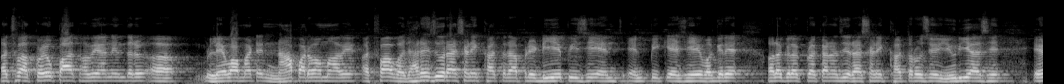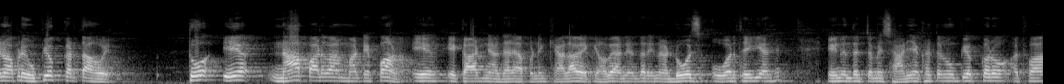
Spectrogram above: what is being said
અથવા કયો પાક હવે આની અંદર લેવા માટે ના પાડવામાં આવે, અથવા વધારે જો રાસાયણિક ખાતર આપણે ડીએપી છે એનપીકે છે, વગેરે અલગ અલગ પ્રકારના જે રાસાયણિક ખાતરો છે, યુરિયા છે, એનો આપણે ઉપયોગ કરતા હોય, તો એ ના પાડવા માટે પણ એ એ કાર્ડને આધારે આપણને ખ્યાલ આવે કે હવે આની અંદર એના ડોઝ ઓવર થઈ ગયા છે. એની અંદર તમે છાણિયા ખાતરનો ઉપયોગ કરો, અથવા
